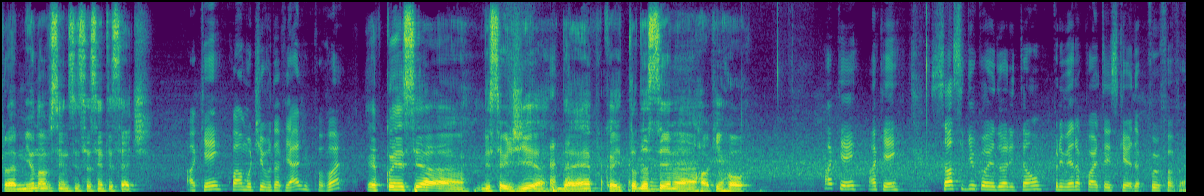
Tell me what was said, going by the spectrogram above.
para 1967. Ok. Qual o motivo da viagem, por favor? Eu conheci a licergia da época e toda a cena rock and roll. Ok, ok. Só seguir o corredor então. Primeira porta à esquerda, por favor.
